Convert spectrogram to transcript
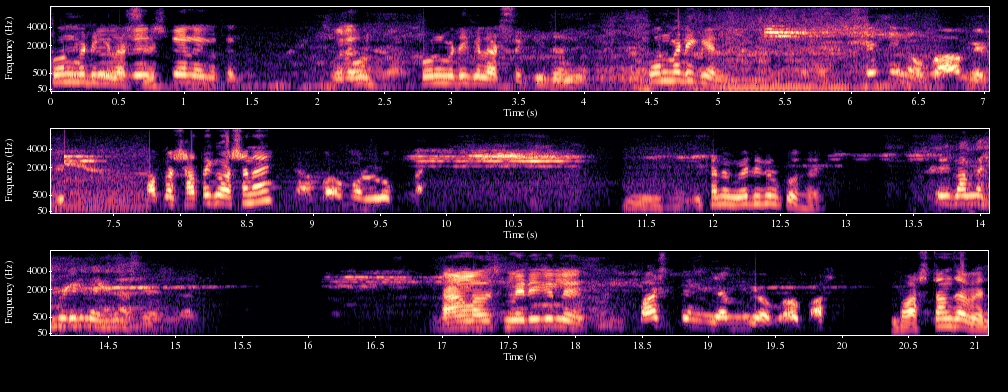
কোন মেডিকেল আসছে? কোন- মেডিকেল আসছে কি জানি। কোন মেডিকেল আপনার সাথে কেউ আসে নাই? লোক নাই। এখানে মেডিকেল কোথায়? এই বাংলাদেশ মেডিকেল এখানে আছে। বাংলাদেশ মেডিকেলে বাস স্ট্যান্ড বাস বাস স্ট্যান্ড যাবেন?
